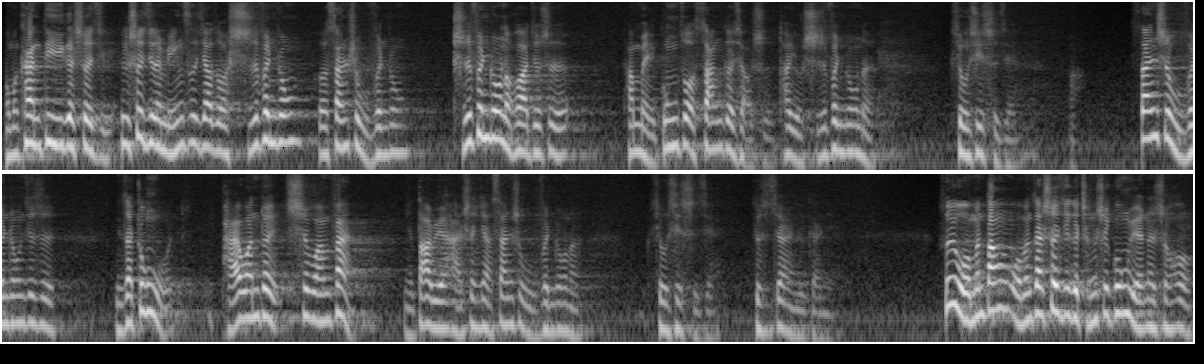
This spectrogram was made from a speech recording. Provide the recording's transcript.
我们看第一个设计，这个设计的名字叫做十分钟和三十五分钟。十分钟的话就是他每工作三个小时，他有十分钟的休息时间。啊三十五分钟就是，你在中午排完队吃完饭，你大约还剩下三十五分钟的休息时间，就是这样一个概念。所以我们当我们在设计一个城市公园的时候，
